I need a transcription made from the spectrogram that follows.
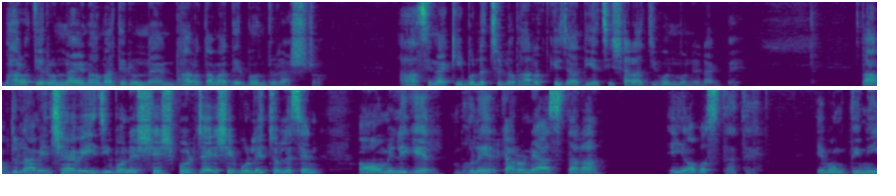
ভারতের উন্নয়ন, আমাদের উন্নয়ন, ভারত আমাদের বন্ধু রাষ্ট্র। হাসিনা কি বলেছিল? ভারতকে যা দিয়েছি সারা জীবন মনে রাখবে। তো আব্দুল হামিদ সাহেব এই জীবনের শেষ পর্যায়ে এসে বলে চলেছেন, আওয়ামী লীগের ভুলের কারণে আজ তারা এই অবস্থাতে। এবং তিনি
